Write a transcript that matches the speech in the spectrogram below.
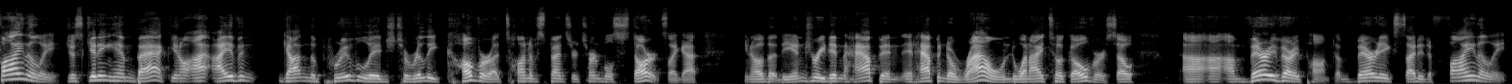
finally, just getting him back, you know, I, I haven't gotten the privilege to really cover a ton of Spencer Turnbull starts. Like I You know, the, the injury didn't happen. It happened around when I took over. So uh, I'm very, very pumped. I'm very excited to finally,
